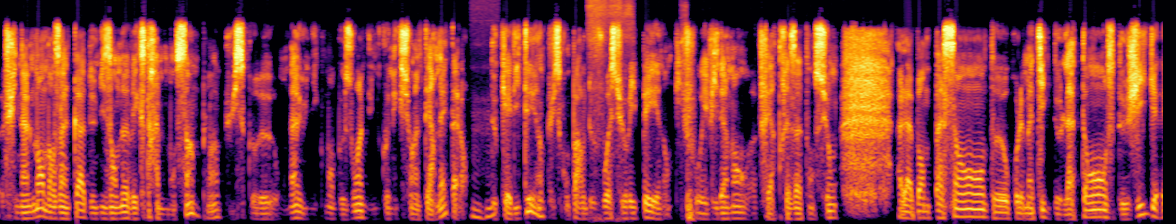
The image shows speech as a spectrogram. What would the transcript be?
euh, finalement dans un cas de mise en œuvre extrêmement simple, hein, puisqu'on a uniquement besoin d'une connexion Internet, alors mhm. de qualité, hein, puisqu'on parle de voix sur IP, donc il faut évidemment faire très attention à la bande passante, aux problématiques de latence, de gig,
